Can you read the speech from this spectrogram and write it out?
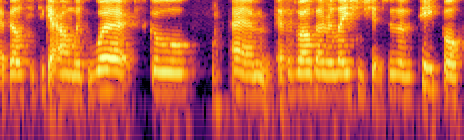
ability to get on with work, school, um, as well as their relationships with other people.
